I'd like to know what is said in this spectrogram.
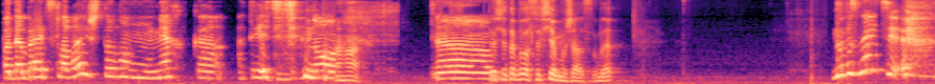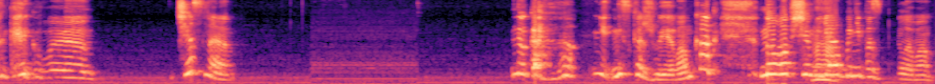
подобрать слова и что вам мягко ответить. Но, Ага. э, То есть это было совсем ужасно, да? ну вы знаете, как бы, честно, ну как, не, не скажу я вам как, но в общем Ага. я бы не позволила вам.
